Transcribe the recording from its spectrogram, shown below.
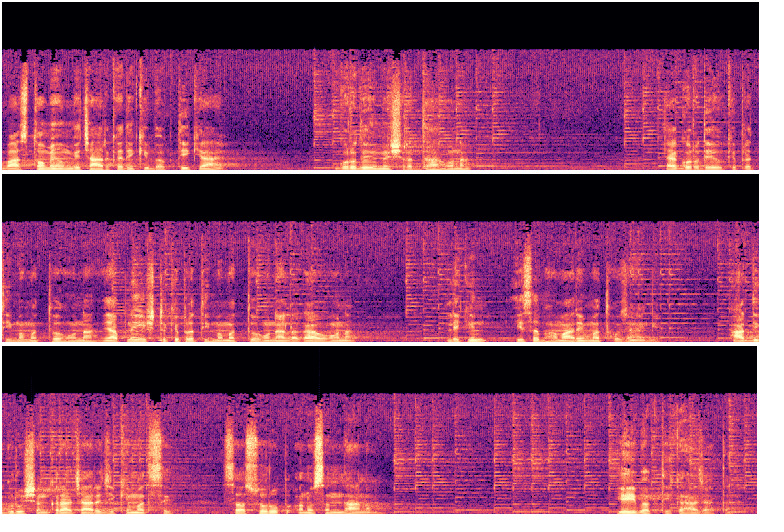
वास्तव में हम विचार करें कि भक्ति क्या है। गुरुदेव में श्रद्धा होना, या गुरुदेव के प्रति ममत्व होना, या अपने इष्ट के प्रति ममत्व होना, लगाव होना, लेकिन ये सब हमारे मत हो जाएँगे। आदि गुरु शंकराचार्य जी के मत से सस्वरूप अनुसंधानम, यही भक्ति कहा जाता है।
